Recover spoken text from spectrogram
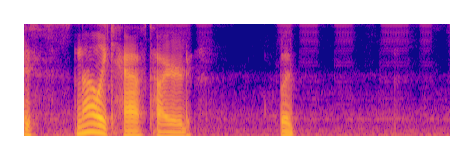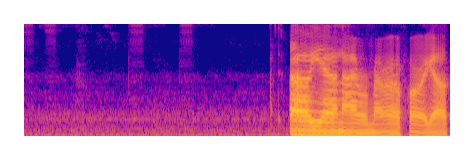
It's not like half tired, but oh yeah, and I remember how far I got.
